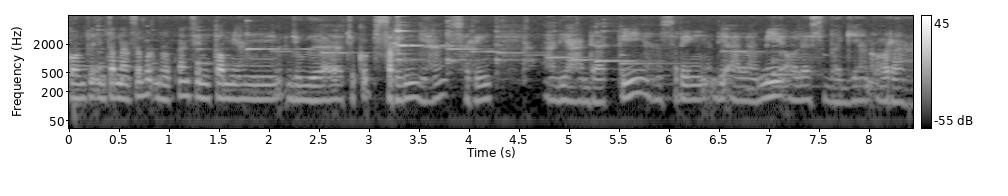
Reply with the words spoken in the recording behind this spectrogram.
konflik internal tersebut merupakan simptom yang juga cukup sering ya, sering uh, dihadapi, sering dialami oleh sebagian orang.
